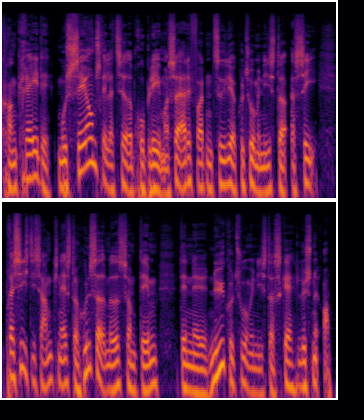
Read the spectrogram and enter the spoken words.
konkrete museumsrelaterede problemer, så er det for den tidligere kulturminister at se præcis de samme knaster, hun sad med, som dem den øh, nye kulturminister skal løsne op.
